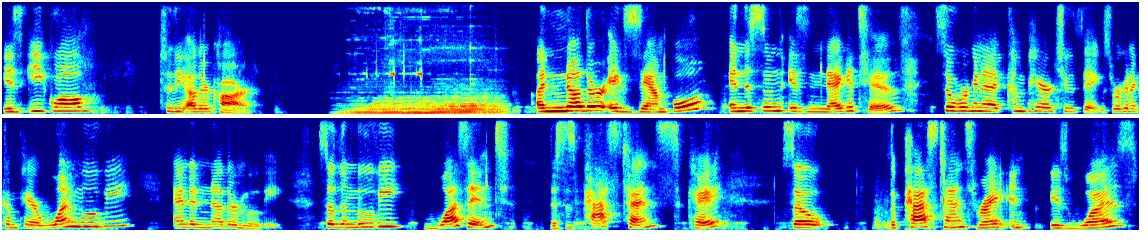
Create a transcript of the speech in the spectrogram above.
is equal to the other car. Another example, and this one is negative. So we're going to compare two things. We're going to compare one movie and another movie. So the movie wasn't, this is past tense, okay? So the past tense, right, and is was,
